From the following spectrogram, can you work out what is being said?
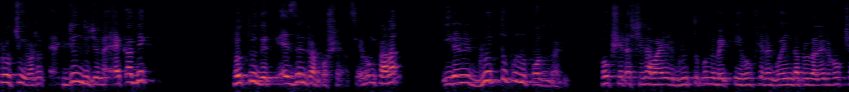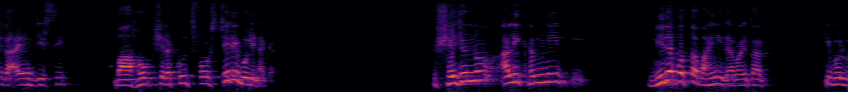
প্রচুর, অর্থাৎ একজন দুজন একাধিক শত্রুদের এজেন্টরা বসে আছে এবং তারা ইরানের গুরুত্বপূর্ণ পদধারী। হোক সেটা সেনাবাহিনীর গুরুত্বপূর্ণ ব্যক্তি, হোক সেটা গোয়েন্দা প্রধানের, হোক সেটা আইআরজিসি বা হোক সেটা কুচ ফোর্স, যেটাই বলি না কেন। তো সেই জন্য আলী খামিনী নিরাপত্তা বাহিনীরা মানে তার, কি বলব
